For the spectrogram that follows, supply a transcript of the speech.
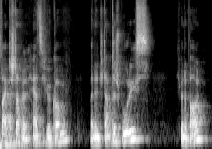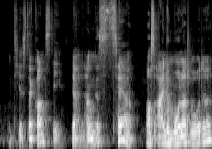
zweite Staffel. Herzlich willkommen bei den Stammtischbrudis. Ich bin der Paul. Und hier ist der Konsti. Ja, lang ist es her. Aus einem Monat wurde.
